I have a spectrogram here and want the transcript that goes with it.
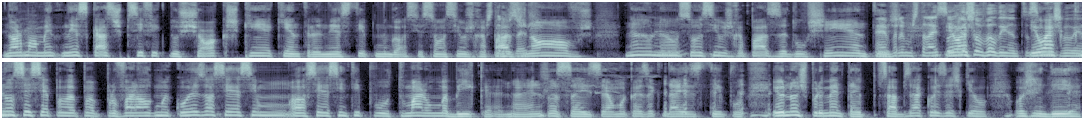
Normalmente, nesse caso específico dos choques, quem é que entra nesse tipo de negócio? São assim os rapazes novos, não, não, uhum. são assim os rapazes adolescentes. É para mostrar isso, eu, eu acho, sou valente. Eu, eu acho valente. que não sei se é para, para, provar alguma coisa ou se é assim, ou se é assim tipo tomar uma bica, não é? Não sei se é uma coisa que dá esse tipo. Eu não experimentei, sabes? Há coisas que eu hoje em dia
